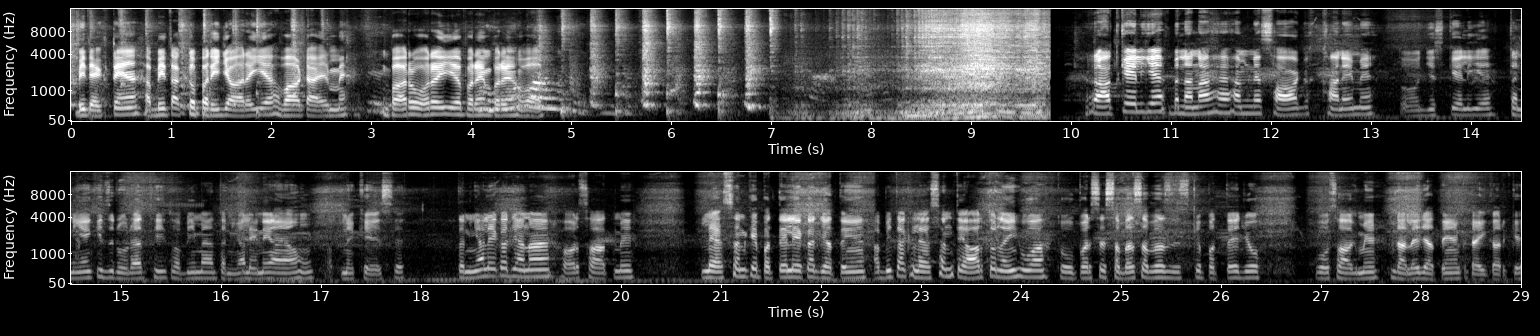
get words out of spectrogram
अभी देखते हैं, अभी तक तो परी जा रही है हवा टायर में, बाहर हो रही है परें परें हवा। रात के लिए बनाना है हमने साग खाने में तो जिसके लिए धनिया की ज़रूरत थी तो अभी मैं धनिया लेने आया हूँ अपने खेत से। धनिया लेकर जाना है और साथ में लहसुन के पत्ते लेकर जाते हैं। अभी तक लहसुन तैयार तो नहीं हुआ तो ऊपर से सब्ज़ सब्ज़ इसके पत्ते जो, वो साग में डाले जाते हैं कटाई करके।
